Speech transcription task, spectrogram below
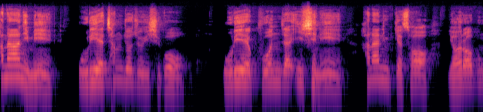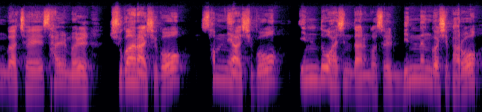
하나님이 우리의 창조주이시고 우리의 구원자이시니 하나님께서 여러분과 저의 삶을 주관하시고 섭리하시고 인도하신다는 것을 믿는 것이 바로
